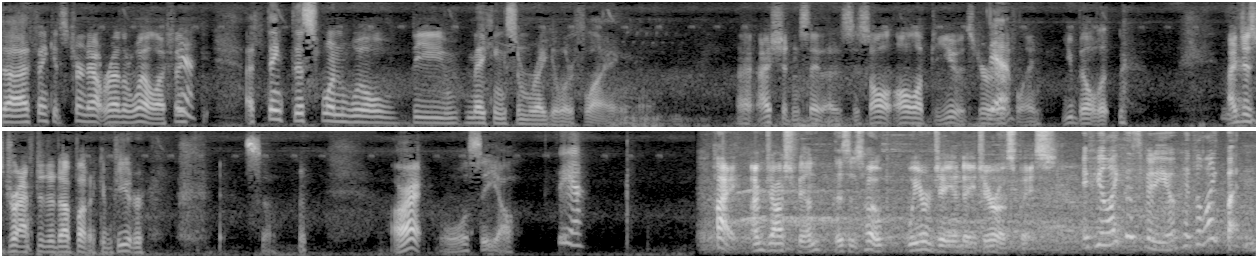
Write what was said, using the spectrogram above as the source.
uh, I think it's turned out rather well. I think. Yeah. I think this one will be making some regular flying. I, I shouldn't say that. It's just all all up to you. It's your Yeah. airplane. You built it. I just drafted it up on a computer. so, all right. Well, we'll see y'all. See ya. Hi, I'm Josh Finn. This is Hope. We are J&H Aerospace. If you like this video, hit the like button.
